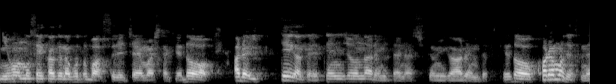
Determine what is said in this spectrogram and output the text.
日本の正確な言葉忘れちゃいましたけど、ある一定額で天井になるみたいな仕組みがあるんですけど、これもですね、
